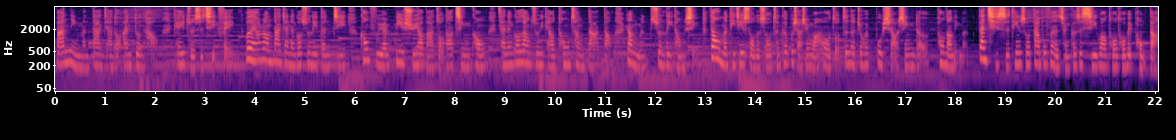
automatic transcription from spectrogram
把你们大家都安顿好，可以准时起飞。为了要让大家能够顺利登机，空服员必须要把走道清空，才能够让出一条通畅大道，让你们顺利通行。当我们提起手的时候，乘客不小心往后走，真的就会不小心的碰到你们。但其实听说，大部分的乘客是希望偷偷被碰到。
